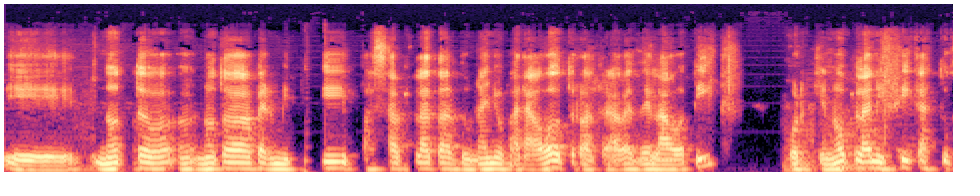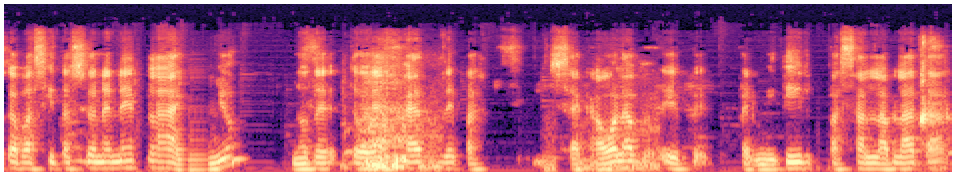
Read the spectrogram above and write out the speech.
eh, no, te, no, te, va a permitir pasar plata de un año para otro a través de la OTIC, porque no planificas tu capacitación en el año, no te, te a dejar de se acabó la, eh, permitir pasar la plata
